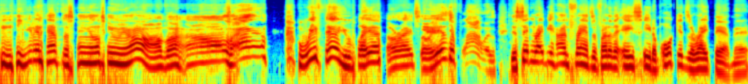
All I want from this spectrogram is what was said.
you didn't have to say it to me all, but oh, we feel you, player. All right. So here's your flowers. You're sitting right behind France in front of the AC. The orchids are right there, man.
